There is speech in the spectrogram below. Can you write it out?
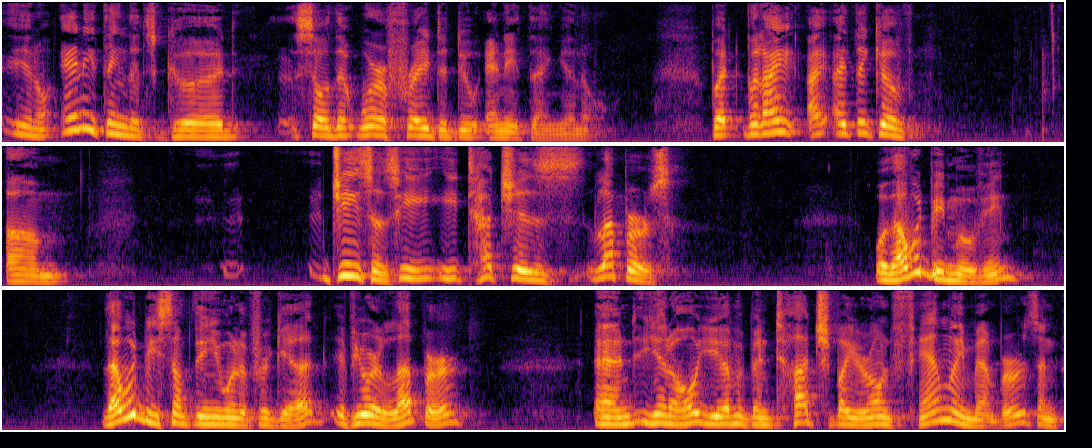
you know, anything that's good so that we're afraid to do anything, you know. But but I, I, I think of um, Jesus, he, he touches lepers. Well, that would be moving. That would be something you want to forget. If you were a leper and, you know, you haven't been touched by your own family members and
